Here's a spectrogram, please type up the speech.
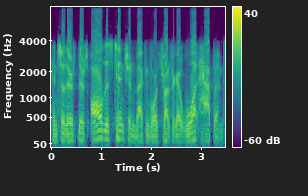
And so there's there's all this tension back and forth trying to figure out what happened.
